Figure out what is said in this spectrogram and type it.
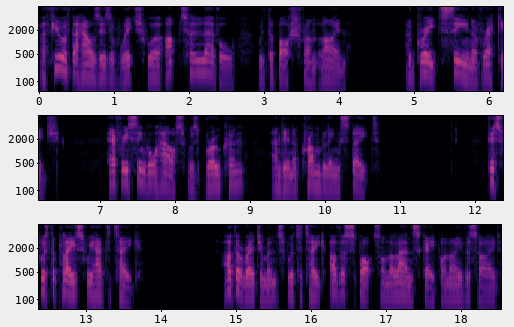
a few of the houses of which were up to level with the Boche front line. A great scene of wreckage. Every single house was broken and in a crumbling state. This was the place we had to take, other regiments were to take other spots on the landscape on either side,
